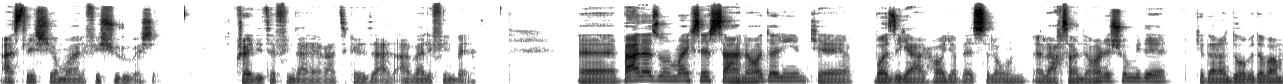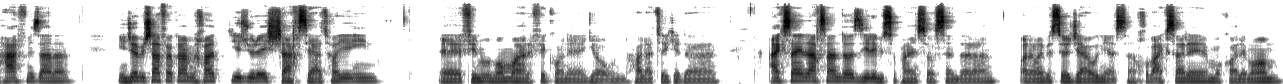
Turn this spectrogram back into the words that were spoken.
اصلیش یا معرفی شروع بشه. credit فیلم در حقیقت credit اول فیلم بره. بعد از اون ما یک سری صحنه ها داریم که بازیگرها یا به اصطلاح اون رقصنده ها نشون میده که دارن دو به دو با هم حرف می‌زنن. اینجا بیشتر فکر کنم می‌خواد یه جوری شخصیت های این فیلم رو ما معرفی کنه یا اون حالتهایی که دارن. اکثر این رقصنده زیر 25 سال سن دارن. آدمای بسیار جوانی هستن. خب اکثر مکالمه هم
